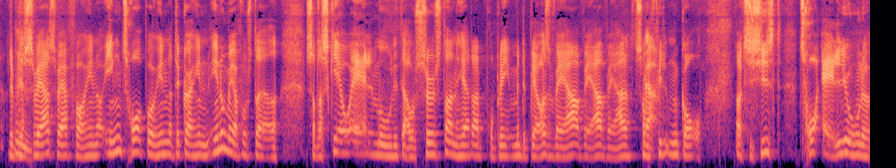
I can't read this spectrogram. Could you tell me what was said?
og det bliver Mm. sværere og sværere for hende, og ingen tror på hende, og det gør hende endnu mere frustreret. Så der sker jo alt muligt. Der er jo søsteren her, der er et problem, men det bliver også værre og værre og værre, som ja. Ja. filmen går. Og til sidst tror alle jo, hun er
